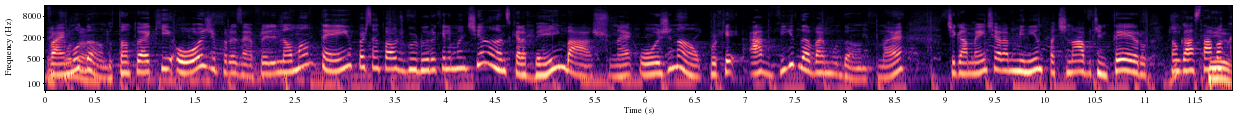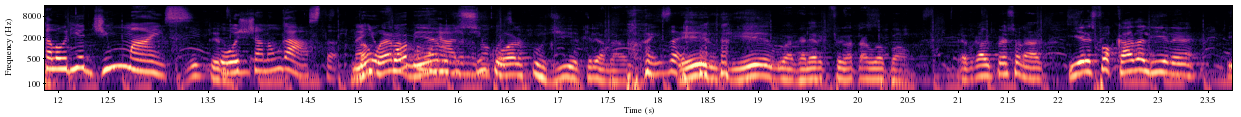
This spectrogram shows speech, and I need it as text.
vai que mudar. mudando. Tanto é que hoje, por exemplo, ele não mantém o percentual de gordura que ele mantinha antes, que era bem baixo, né? Hoje não, porque a vida vai mudando, né? Antigamente era menino, patinava o dia inteiro, então gastava inteiro. caloria demais. Hoje já não gasta. Né? E Não era menos de mesma 5 coisa. horas por dia que ele andava. Pois é. Ele, o Diego, a galera que frequentava o Pão. Eu ficava impressionado. E eles focados ali, né? E,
